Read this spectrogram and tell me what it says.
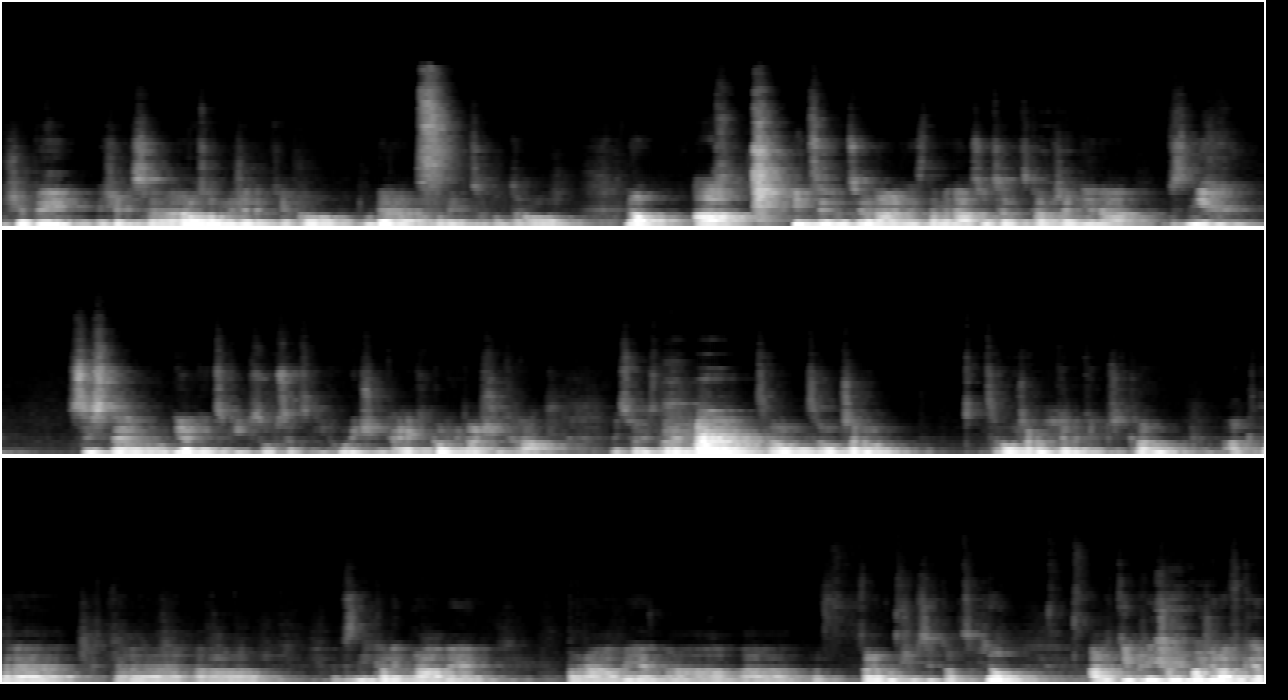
že by, že by se rozhodli, že teď jako bude, bude něco kontrolovat. No a institucionálně znamená socialistická přeměna vznik systémů dělnických, sousedských, uličních a jakýkoliv dalších rád. My jsme v viděli celou, celou řadu, celou řadu těchto těch příkladů, které, které vznikaly právě, právě na, v revolučních situacích. No, ale tím klíčovým požadavkem,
